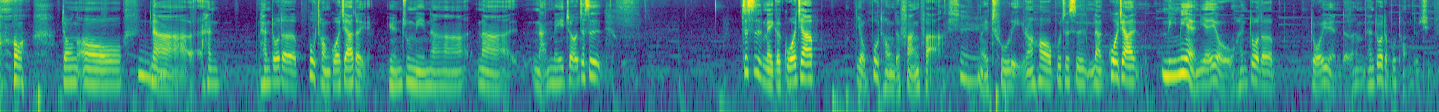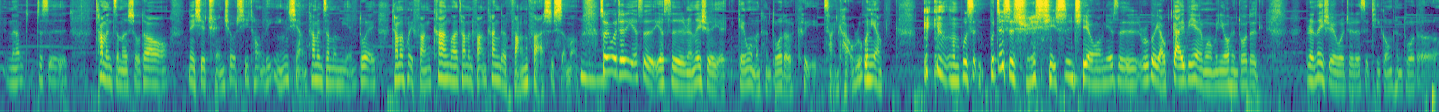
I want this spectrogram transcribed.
东欧，嗯、那很很多的不同国家的原住民啊，那南美洲，就是就是每个国家。有不同的方法是来处理，然后不只是那国家里面也有很多的。多元的很很多的不同的群，那就是他们怎么受到那些全球系统的影响？他们怎么面对？他们会反抗吗？他们反抗的方法是什么？嗯、所以我觉得也是也是人类学也给我们很多的可以参考。如果你要，我们不是不只是学习世界，我们也是如果要改变，我们有很多的人类学，我觉得是提供很多的。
